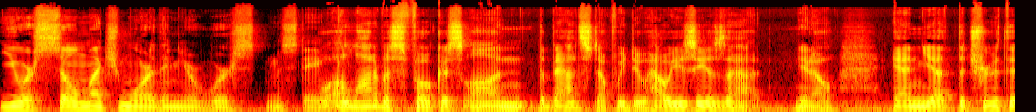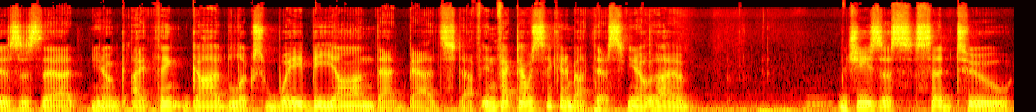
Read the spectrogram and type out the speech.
you are so much more than your worst mistake. Well, a lot of us focus on the bad stuff we do. How easy is that? You know, and yet the truth is, is that you know, I think God looks way beyond that bad stuff. In fact, I was thinking about this. You know, uh, Jesus said to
